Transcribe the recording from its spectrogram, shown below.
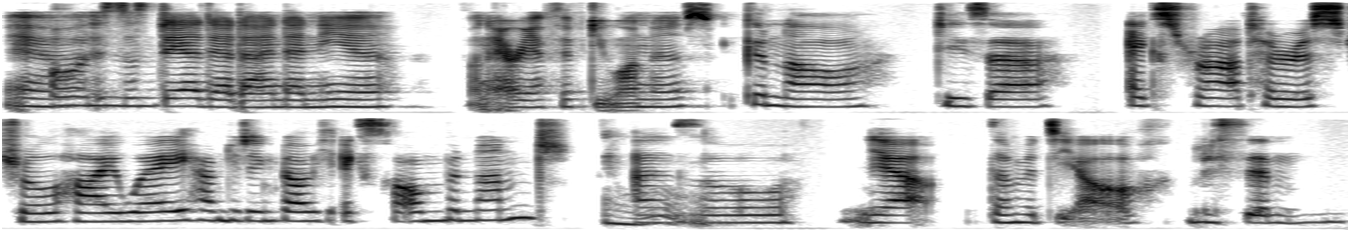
Ja, und ist das der, der da in der Nähe von Area 51 ist. Genau, dieser Extraterrestrial Highway haben die den, glaube ich, extra umbenannt. Uh. Also, ja, damit die auch ein bisschen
